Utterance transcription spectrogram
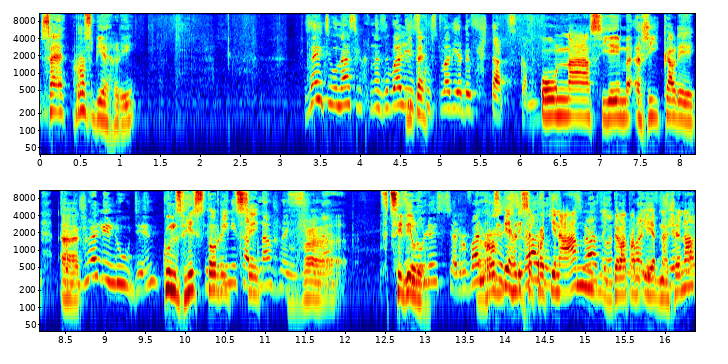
se rozběhli. Víte, u nás jim říkali uh, kunsthistorici v v civilu. Rozběhli se proti nám, byla tam i jedna žena,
